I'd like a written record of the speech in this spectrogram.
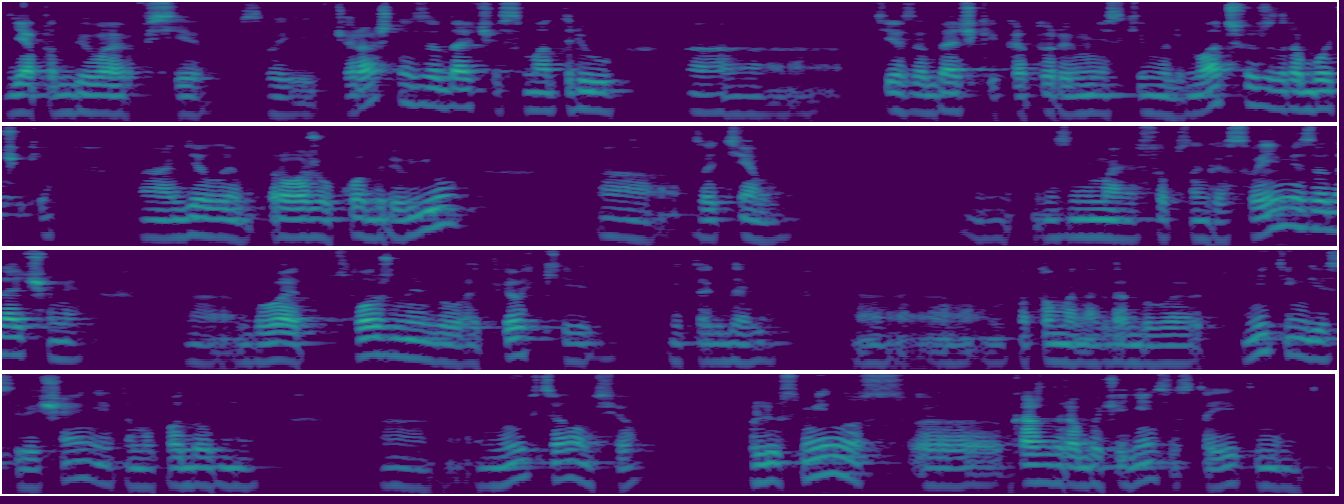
я подбиваю все свои вчерашние задачи, смотрю э, те задачки, которые мне скинули младшие разработчики, делаем, провожу код-ревью, затем занимаюсь, собственно говоря, своими задачами. Бывают сложные, бывают легкие и так далее. Потом иногда бывают митинги, совещания и тому подобное. Ну и в целом все. Плюс-минус э, каждый рабочий день состоит именно так.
